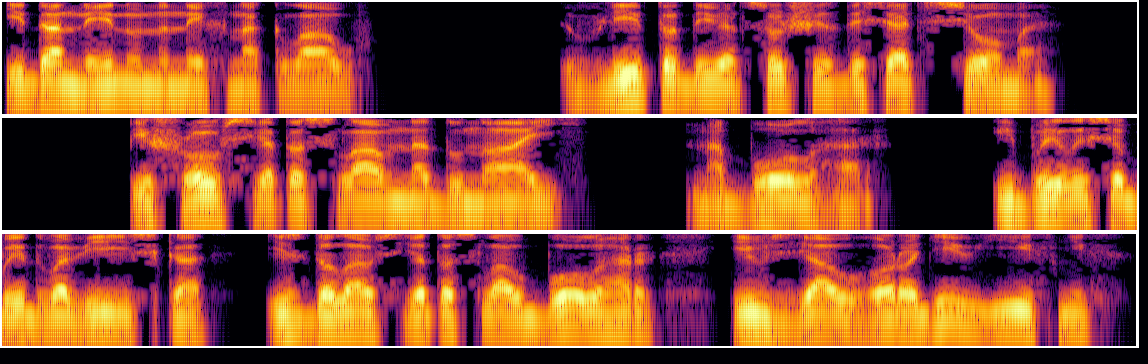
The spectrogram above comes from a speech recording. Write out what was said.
і данину на них наклав. В літо 967. Пішов Святослав на Дунай, на Болгар, і бились обидва війська, і здолав Святослав Болгар і взяв городів їхніх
